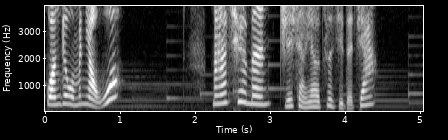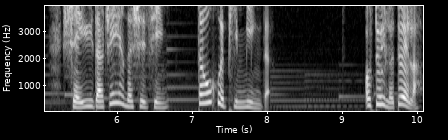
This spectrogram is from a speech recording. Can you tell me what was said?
还给我们鸟窝。麻雀们只想要自己的家，谁遇到这样的事情都会拼命的。哦，对了对了，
